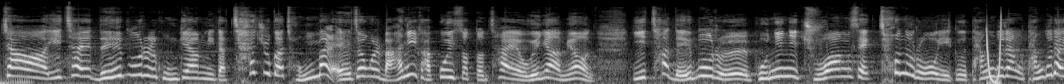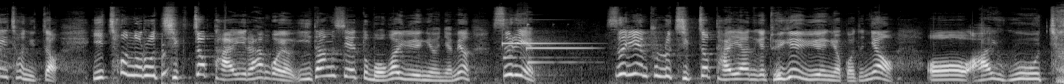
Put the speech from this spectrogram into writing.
자, 이 차의 내부를 공개합니다. 차주가 정말 애정을 많이 갖고 있었던 차예요. 왜냐하면 이 차 내부를 본인이 주황색 천으로 이 그 당구장 당구다이 천 있죠. 이 천으로 직접 다이를 한 거예요. 이 당시에 또 뭐가 유행이었냐면 3M 3M 풀로 직접 다이하는 게 되게 유행이었거든요. 어, 아이고, 참,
